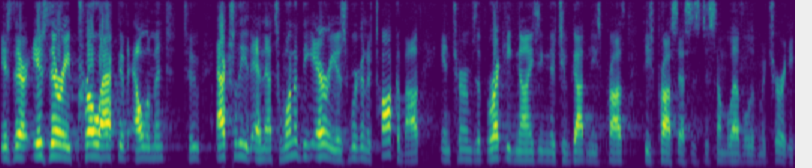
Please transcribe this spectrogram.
Is there, is there a proactive element to actually, and that's one of the areas we're going to talk about in terms of recognizing that you've gotten these, pro- these processes to some level of maturity.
